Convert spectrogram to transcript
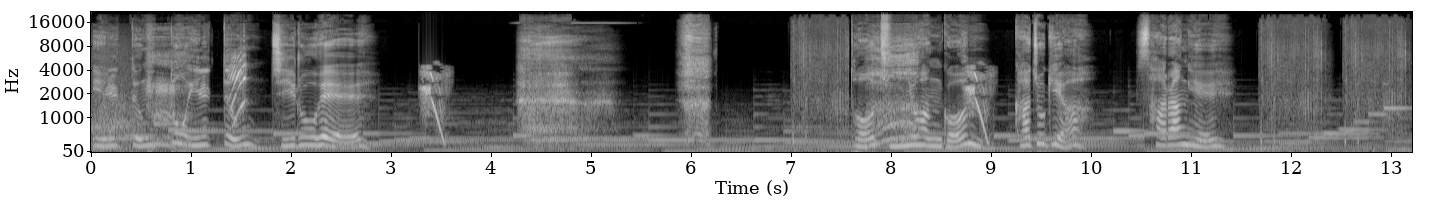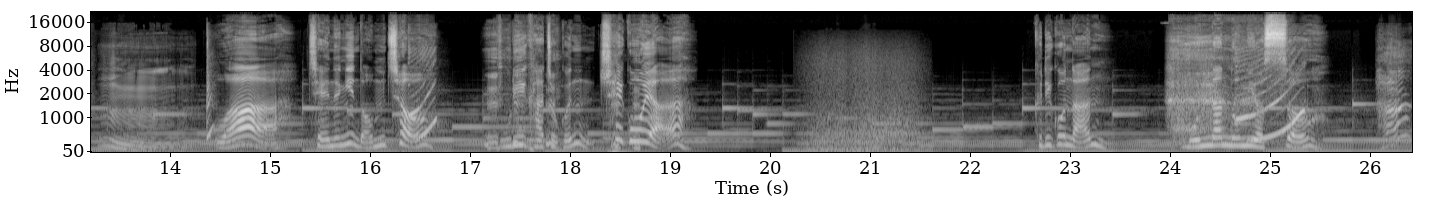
1등 또 1등 지루해. 더 중요한 건 가족이야. 사랑해. Hmm. 와, 재능이 넘쳐. 우리 가족은 최고야. 그리고 난 못난 놈이었어. Huh?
